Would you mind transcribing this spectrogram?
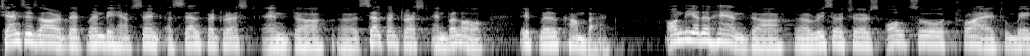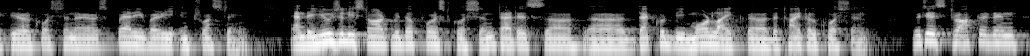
chances are that when they have sent a self-addressed and uh, uh, self-addressed envelope, it will come back. On the other hand, uh, researchers also try to make their questionnaires very, very interesting. And they usually start with the first question that is, that could be more like the title question, which is drafted in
